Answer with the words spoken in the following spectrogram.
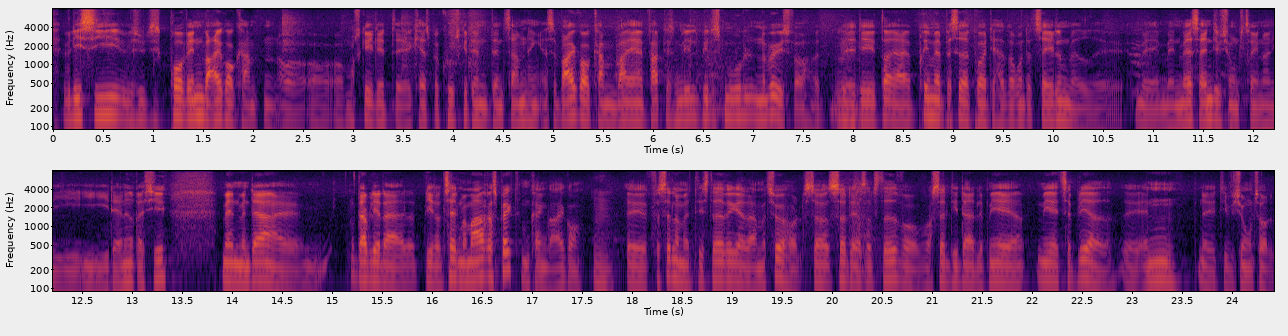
Jeg vil lige sige, hvis vi skal prøve at vende Vejgaard-kampen, og, og, og måske lidt øh, Kasper Kusk i den, den sammenhæng. Altså Vejgaard-kampen var jeg faktisk en lille bitte smule nervøs for. Og Mm. mm. det der er primært baseret på, at jeg har været rundt og tale med, øh, med, med en masse andivisionstrænere i, i, i et andet regi. Men, men der, øh, der, bliver der bliver der talt med meget respekt omkring Vejgaard. Mm. Øh, for selvom at det stadigvæk er et amatørhold, så, så er det altså et sted, hvor, hvor selv de der er lidt mere, mere etablerede øh, anden øh, divisionshold.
